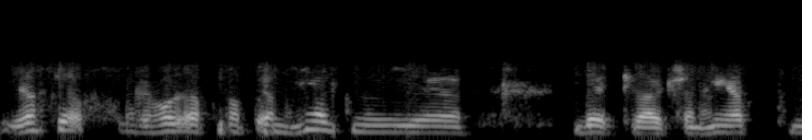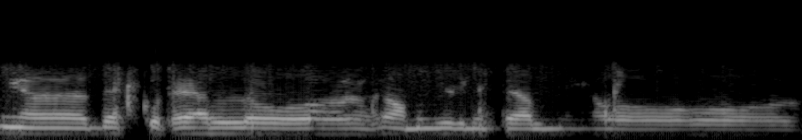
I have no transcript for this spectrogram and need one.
Yes, yes. Vi har öppnat en helt ny eh, däckverksamhet med däckhotell och ja, med hjulinställning och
